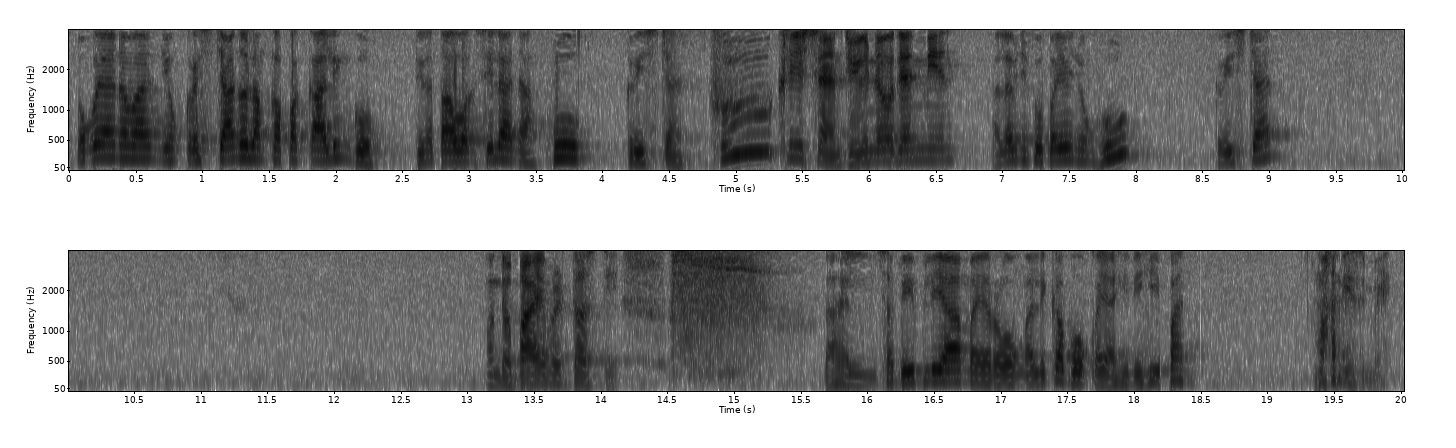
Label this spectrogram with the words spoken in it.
o kaya naman yung kristyano lang kapag kalinggo, tinatawag sila na who Christians. Who Christian? Do you know that mean? Alam niyo po ba yun, yung who Christian? On the Bible, dusty. Dahil sa Biblia mayroong alikabok kaya hinihipan. What is mean?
